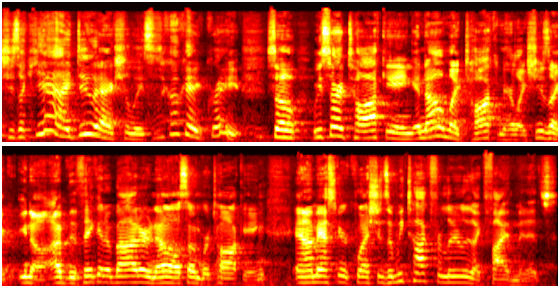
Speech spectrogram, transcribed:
she's like, yeah, I do actually. So I was like, okay, great. So we started talking, and now I'm like talking to her. Like, she's like, you know, I've been thinking about her, and now all of a sudden we're talking, and I'm asking her questions, and we talked for literally like five minutes.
